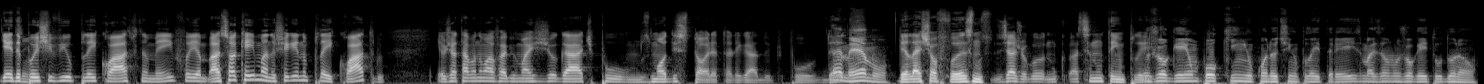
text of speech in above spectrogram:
E aí depois tive o Play 4 também. Foi, só que aí, mano, eu cheguei no Play 4, eu já tava numa vibe mais de jogar, tipo, uns modo história, tá ligado? Tipo, The, É mesmo? The Last of Us. Já jogou? Ah, Você não tem o Play? Eu joguei um pouquinho quando eu tinha o Play 3, mas eu não joguei tudo, não.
